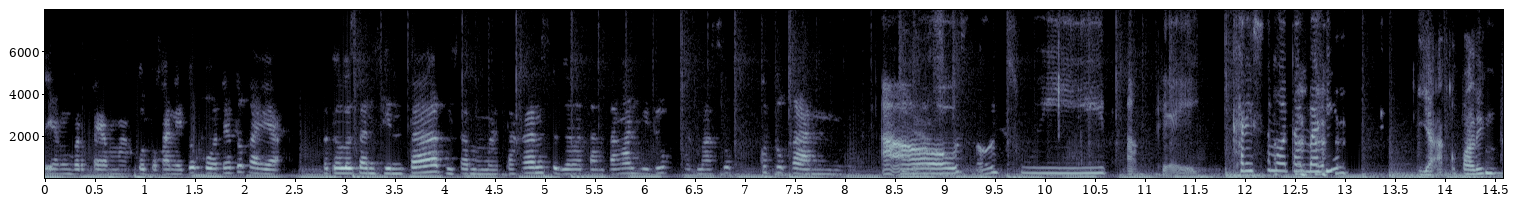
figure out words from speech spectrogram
yang bertema kutukan itu kuatnya tuh kayak ketulusan cinta bisa mematahkan segala tantangan hidup termasuk kutukan. Oh, so sweet. Oke. Karissa mau tambahin? Ya aku paling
